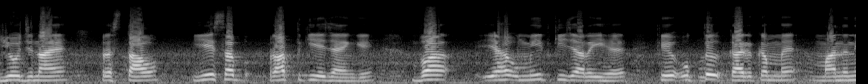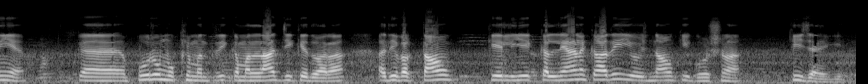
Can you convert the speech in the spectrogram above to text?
योजनाएँ, प्रस्ताव, ये सब प्राप्त किए जाएँगे। व यह उम्मीद की जा रही है कि उक्त कार्यक्रम में माननीय पूर्व मुख्यमंत्री कमलनाथ जी के द्वारा अधिवक्ताओं के लिए कल्याणकारी योजनाओं की घोषणा की जाएगी।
